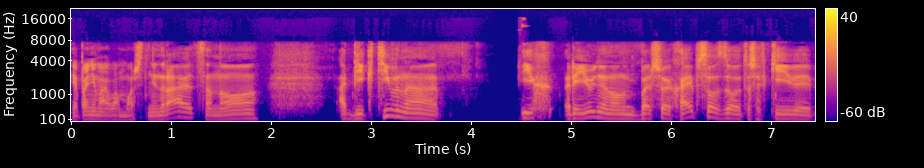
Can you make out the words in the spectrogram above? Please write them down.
я понимаю, вам может не нравится, но объективно их реюнион, он большой хайп создал, это же в Киеве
